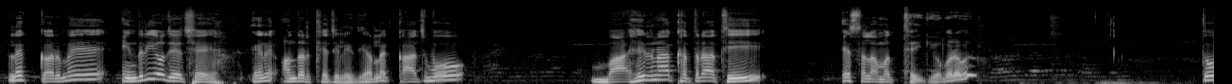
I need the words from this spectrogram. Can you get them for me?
એટલે કર્મે ઇન્દ્રિયો જે છે, એને અંદર ખેંચી લીધી. એટલે કાચબો બાહિરના ખતરાથી એ સલામત થઈ ગયો, બરાબર? તો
